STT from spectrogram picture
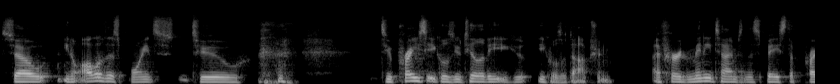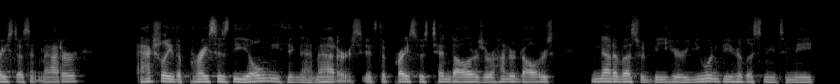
So, you know, all of this points to to price equals utility equals adoption. I've heard many times in the space the price doesn't matter. Actually, the price is the only thing that matters. If the price was $10 or $100, none of us would be here. You wouldn't be here listening to me.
